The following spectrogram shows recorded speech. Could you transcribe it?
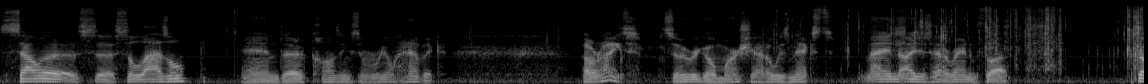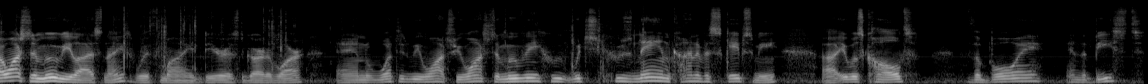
Sala, uh, Salazzle and uh, causing some real havoc. All right, so here we go. Marshadow is next. And I just had a random thought. So I watched a movie last night with my dearest Gardevoir, and what did we watch? We watched a movie who, which whose name kind of escapes me. Uh, it was called The Boy and the Beast,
